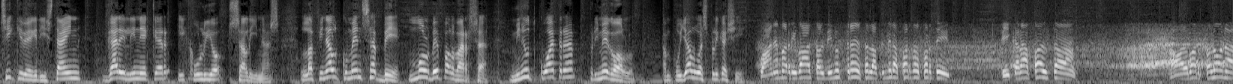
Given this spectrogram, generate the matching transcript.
Chiqui Begristain, Gary Lineker i Julio Salinas. La final comença bé, molt bé pel Barça. Minut 4, primer gol. En Puyol ho explica així. quan hem arribat al minut 3 de la primera part del partit. Picarà falta al Barcelona.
